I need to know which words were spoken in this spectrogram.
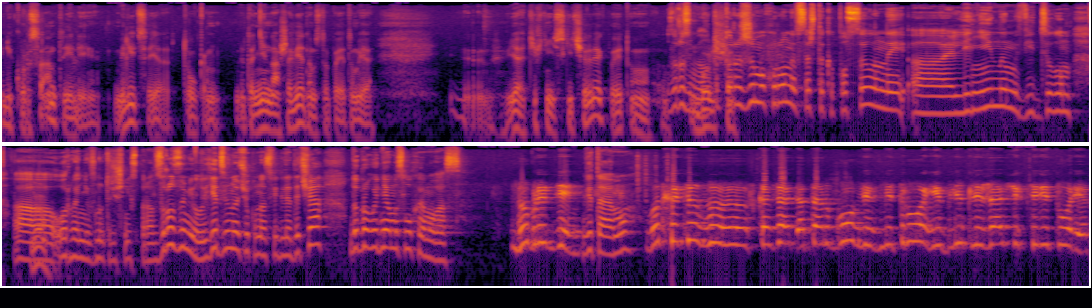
или курсанты, или милиция, я толком, это не наше ведомство, поэтому я, э, я технічний чоловік, поэтому Зрозуміло. Більше... Тобто режим охорони все ж таки посилений е, лінійним відділом е, органів внутрішніх справ. Зрозуміло. Є дзвіночок у нас від глядача. Доброго дня, ми слухаємо вас. Добрый день. Вітаємо. Вот хотел бы сказать о торговле в метро и близлежащих территориях.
